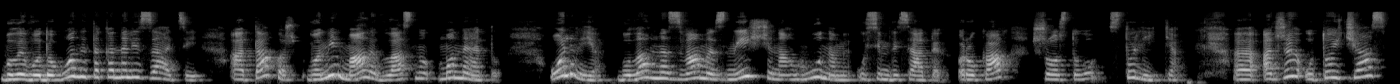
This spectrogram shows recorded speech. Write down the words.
були водогони та каналізації, а також вони мали власну монету. Ольвія була в нас з вами знищена гунами у 70-х роках VI століття. Е, Адже у той час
